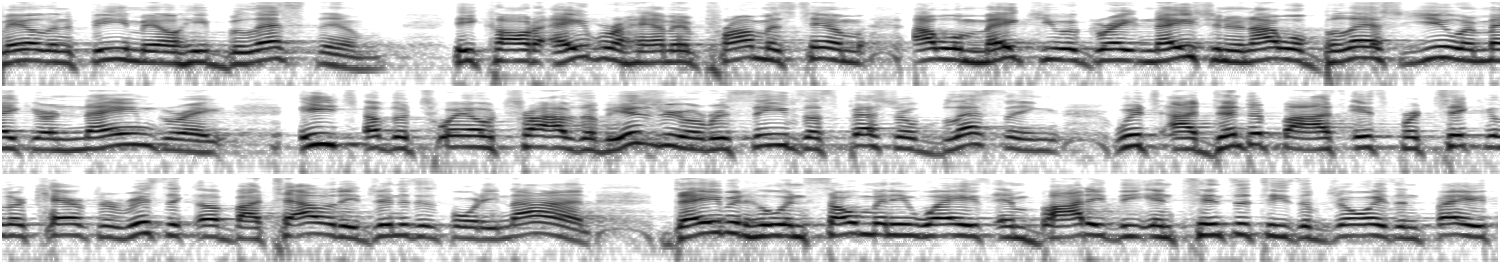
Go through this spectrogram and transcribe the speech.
male and female, he blessed them he called Abraham and promised him, I will make you a great nation and I will bless you and make your name great. Each of the 12 tribes of Israel receives a special blessing which identifies its particular characteristic of vitality. Genesis 49. David, who in so many ways embodied the intensities of joys and faith,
